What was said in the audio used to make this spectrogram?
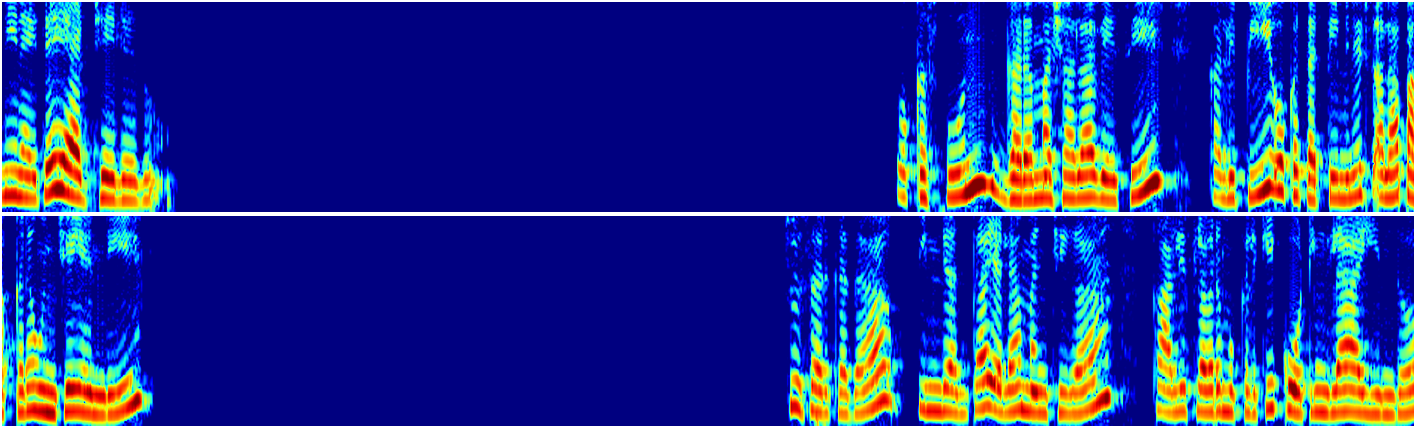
నేనైతే యాడ్ చేయలేదు. ఒక స్పూన్ గరం మసాలా వేసి కలిపి ఒక థర్టీ మినిట్స్ అలా పక్కన ఉంచేయండి. చూసారు కదా పిండి అంతా ఎలా మంచిగా కాలీఫ్లవర్ ముక్కలకి కోటింగ్లా అయ్యిందో.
